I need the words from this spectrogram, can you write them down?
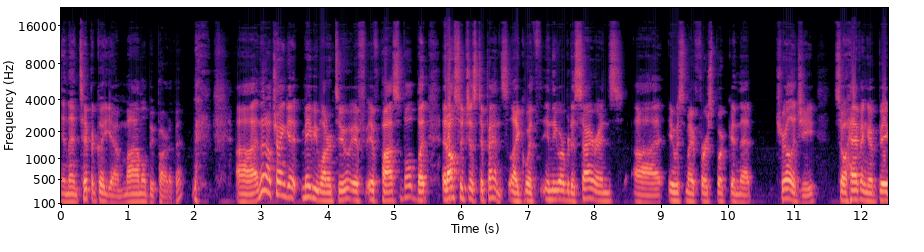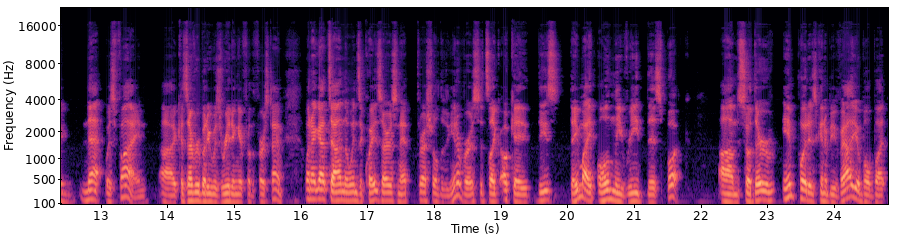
and then typically, yeah, mom will be part of it, uh, and then I'll try and get maybe one or two if if possible. But it also just depends. Like with in the orbit of sirens, uh, it was my first book in that trilogy, so having a big net was fine because everybody was reading it for the first time. When I got down the winds of quasars and at threshold of the universe, it's like okay, these they might only read this book, um, so their input is going to be valuable, but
